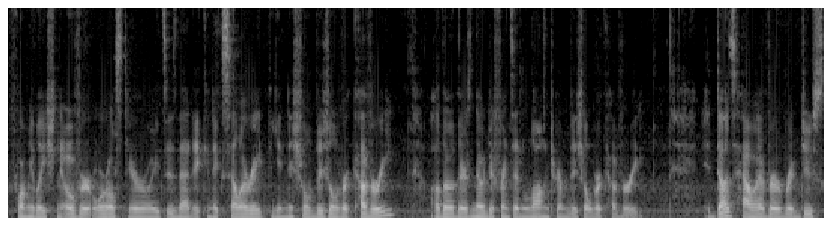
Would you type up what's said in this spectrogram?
formulation over oral steroids is that it can accelerate the initial visual recovery, although there's no difference in long-term visual recovery. It does, however, reduce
